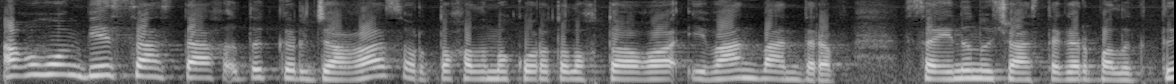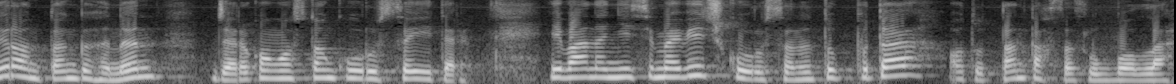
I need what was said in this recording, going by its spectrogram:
Ағуын 5 састақ ыты кыржаға сорты қалымы коротолықтауға Иван Бандыров сайынын участагар балықтыр онтан кыһынын жары коңостон куруса етір. Иван Анисимович курусаны тұппыта отуттан тақсасыл болла.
